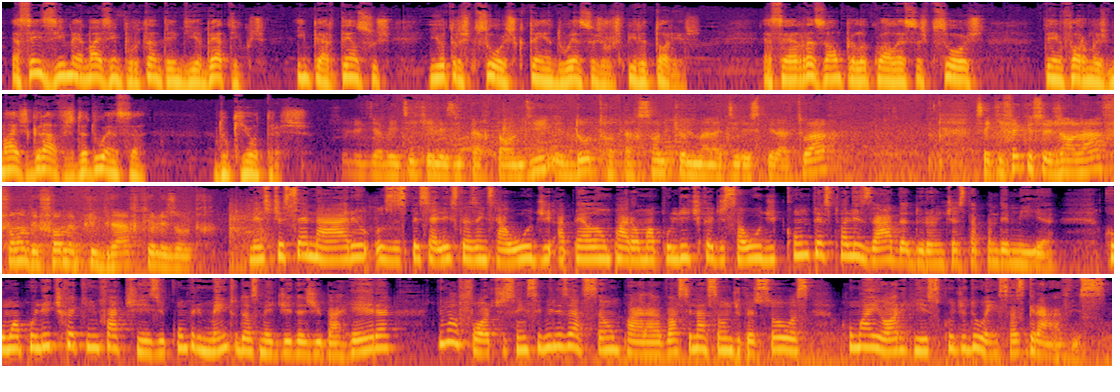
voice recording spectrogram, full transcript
Essa enzima é mais importante em diabéticos, hipertensos e outras pessoas que têm doenças respiratórias. Essa é a razão pela qual essas pessoas têm formas mais graves da doença do que outras. Maladie ce qui fait que ces gens-là font des formes plus graves que les autres. Neste cenário, os especialistas em saúde apelam para uma política de saúde contextualizada durante esta pandemia, com uma política que enfatize o cumprimento das medidas de barreira e uma forte sensibilização para a vacinação de pessoas com maior risco de doenças graves.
